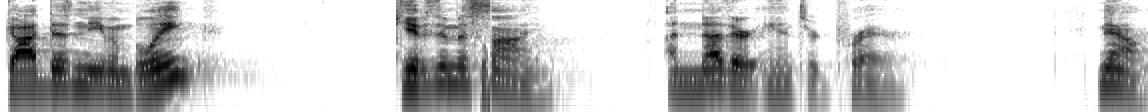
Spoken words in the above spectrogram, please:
God doesn't even blink, gives him a sign. Another answered prayer. Now,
